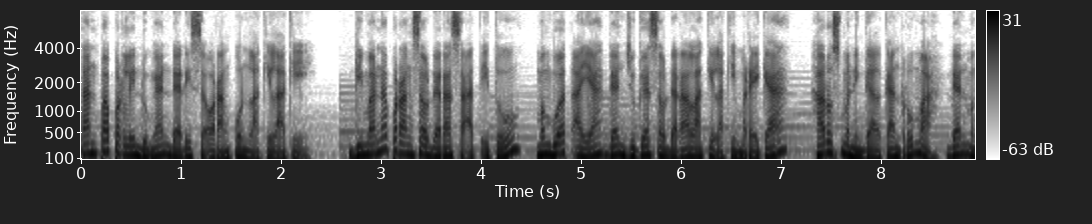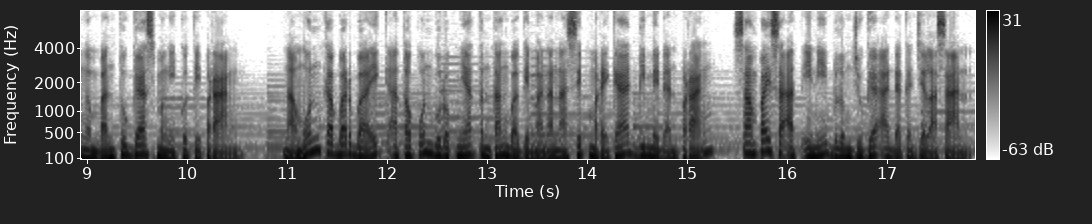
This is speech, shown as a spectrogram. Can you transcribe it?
tanpa perlindungan dari seorang pun laki-laki. Di mana perang saudara saat itu, membuat ayah dan juga saudara laki-laki mereka, harus meninggalkan rumah dan mengemban tugas mengikuti perang. Namun kabar baik ataupun buruknya tentang bagaimana nasib mereka di medan perang, sampai saat ini belum juga ada kejelasan.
